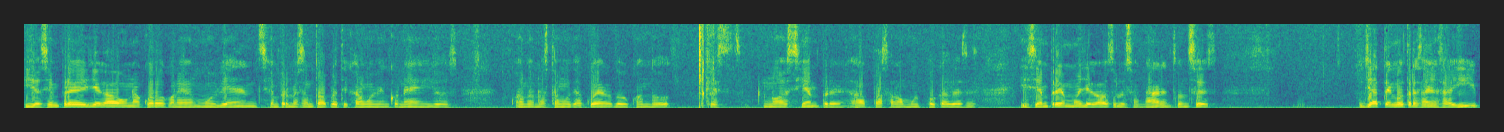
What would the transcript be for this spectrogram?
Y yo siempre he llegado a un acuerdo con ellos muy bien, siempre me he sentado a platicar muy bien con ellos, cuando no estamos de acuerdo, cuando, que no es siempre, ha pasado muy pocas veces, y siempre hemos llegado a solucionar, entonces ya tengo tres años ahí,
